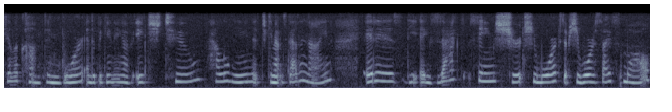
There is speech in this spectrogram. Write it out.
Taylor Compton wore at the beginning of H2 Halloween. It came out in 2009. It is the exact same shirt she wore, except she wore a size small.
